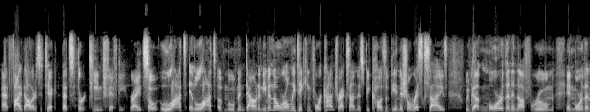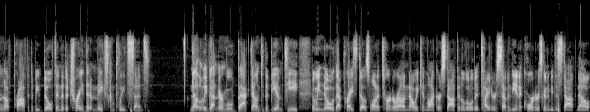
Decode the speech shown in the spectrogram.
at $5 a tick that's 1350, right? So lots and lots of movement down. And even though we're only taking four contracts on this because of the initial risk size, we've got more than enough room and more than enough profit to be built into the trade that it makes complete sense. Now that we've gotten our move back down to the BMT and we know that price does want to turn around, now we can lock our stop in a little bit tighter. 70 and a quarter is going to be the stop now.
